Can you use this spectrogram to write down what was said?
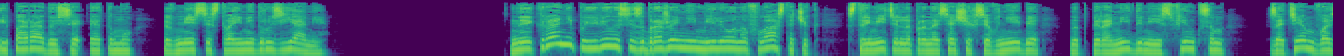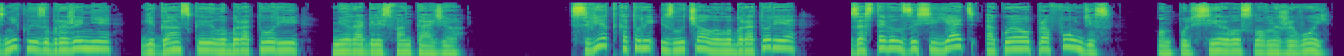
и порадуйся этому вместе с твоими друзьями. На экране появилось изображение миллионов ласточек, стремительно проносящихся в небе над пирамидами и сфинксом, затем возникло изображение гигантской лаборатории Мирабелис Фантазио. Свет, который излучала лаборатория, заставил засиять Акуэо Профундис. Он пульсировал, словно живой.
